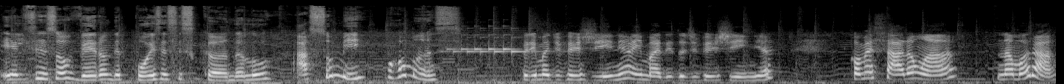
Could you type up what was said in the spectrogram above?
Eles resolveram, depois desse escândalo, assumir o romance. Prima de Virgínia e marido de Virgínia começaram a namorar.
